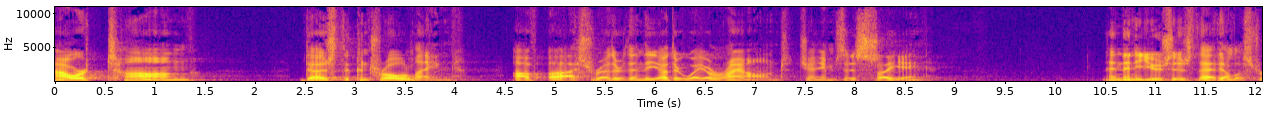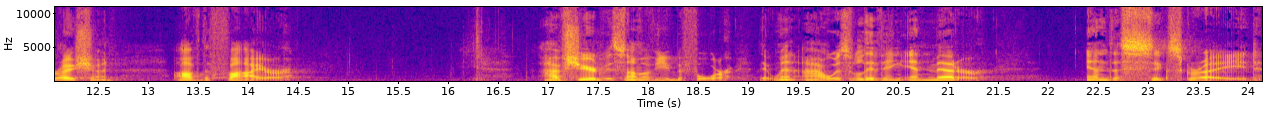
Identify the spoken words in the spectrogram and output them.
Our tongue does the controlling of us rather than the other way around, James is saying. And then he uses that illustration of the fire. I've shared with some of you before that when I was living in Metter in the sixth grade,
